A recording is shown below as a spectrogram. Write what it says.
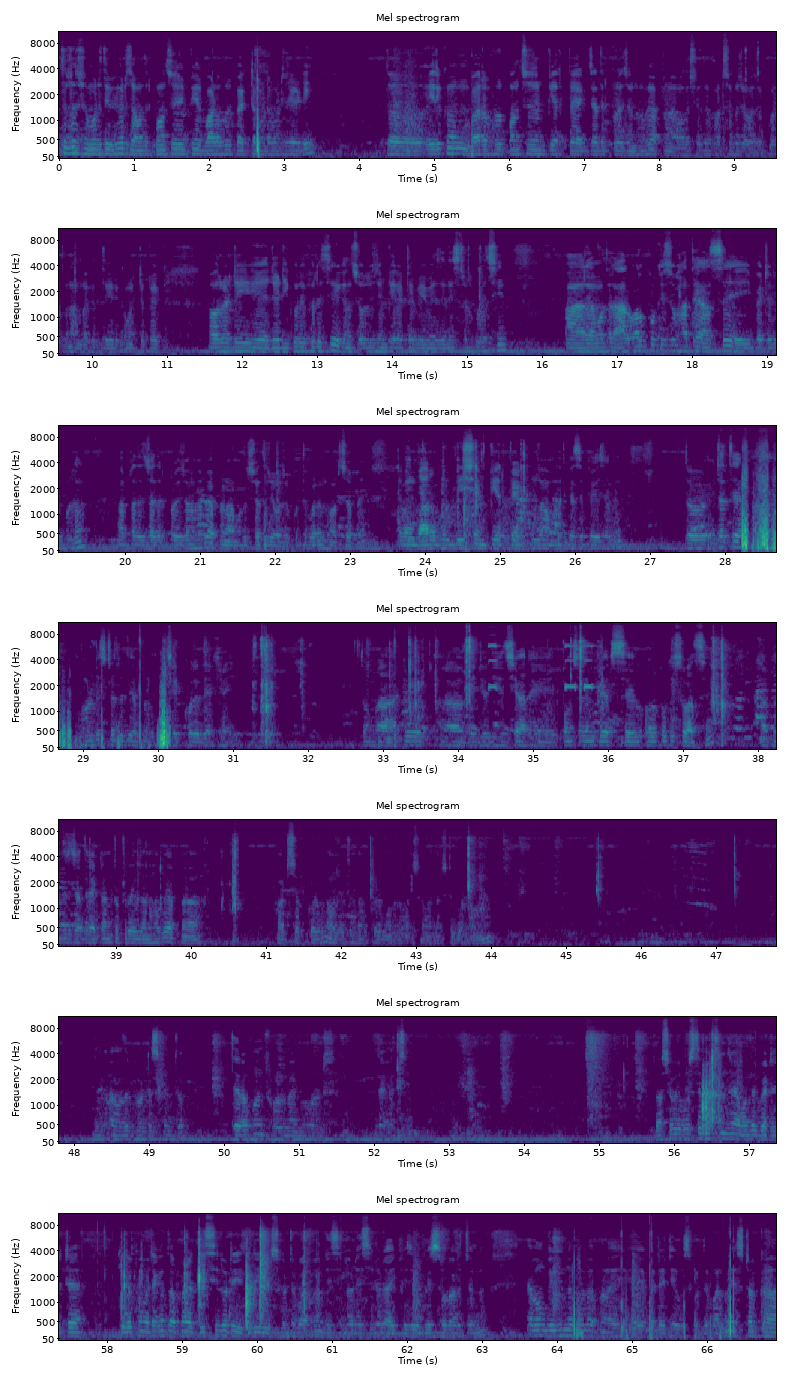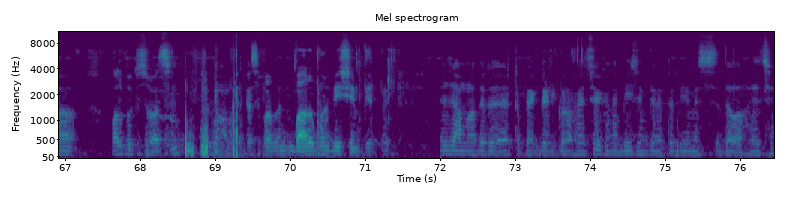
রহমতুল্লাহ সমৃদ্ধি viewers আমাদের পঞ্চাশ MPR, বারো ভোল্ট প্যাকটা মোটামুটি রেডি তো এরকম বারো ভোল্ট পঞ্চাশ এমপিআর প্যাক যাদের প্রয়োজন হবে, আপনারা আমাদের সাথে হোয়াটসঅ্যাপে যোগাযোগ করবেন। আমরা কিন্তু এরকম একটা প্যাক অলরেডি রেডি করে ফেলেছি। এখানে চল্লিশ এমপিআর একটা বিএমএস ইনস্টল করেছি। আর আমাদের আর অল্প কিছু হাতে আছে এই ব্যাটারিগুলো। আপনাদের যাদের প্রয়োজন হবে, আপনারা আমাদের সাথে যোগাযোগ করতে পারেন হোয়াটসঅ্যাপে এবং বারো ভোল্ট বিশ এমপিআর প্যাকগুলো আমাদের কাছে পেয়ে যাবেন। তো এটাতে ভোল্টেজটা যদি আপনাদের চেক করে দেখাই তোমরা আগে দিয়েছি আর পঞ্চাশ এমপিয়ার সেল অল্প কিছু আছে। আপনাদের যাদের একান্ত প্রয়োজন হবে, আপনারা হোয়াটসঅ্যাপ করবেন, অযথা করে মূল্যবান সময় নষ্ট করবেন না। দেখুন, আমাদের ভোল্টেজ কিন্তু তেরো পয়েন্ট ফোর নাইন ভোল্ট দেখাচ্ছে। তো আশা করি বুঝতে পারছেন যে আমাদের ব্যাটারিটা কীরকম, এটা কিন্তু আপনারা ডিসি লোডে ইজিলি ইউজ করতে পারবেন। DC load AC load IPS UPS সোলারের জন্য। এবং বিভিন্নভাবে আপনারা এই ব্যাটারিটা ইউজ করতে পারবেন স্টক অল্প কিছু আছে। এবং আমাদের কাছে পাবেন বারো ভোল্ট বিশ এমপিয়ার প্যাক এই যে আমাদের একটা প্যাক রেডি করা হয়েছে। এখানে বিশ এমপিয়ার একটা বিএমএস দেওয়া হয়েছে।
